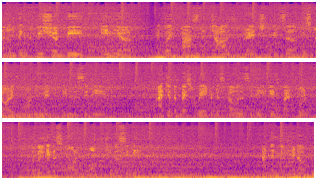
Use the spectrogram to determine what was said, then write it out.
I don't think we should be in here. We're going past the Charles Bridge. It's a historic monument in the city. Actually, the best way to discover the city is by foot. So we'll take a small walk through the city and then we'll head out to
